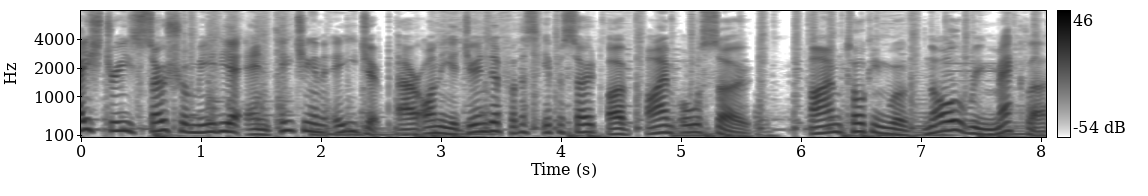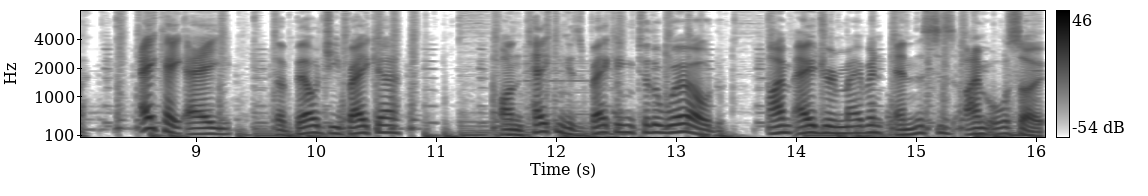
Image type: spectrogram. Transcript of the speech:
Pastries, social media, and teaching in Egypt are on the agenda for this episode of I'm Also. I'm talking with Noel Remacle, aka the Belgie Baker, on taking his baking to the world. I'm Adrian Maben, and this is I'm Also.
